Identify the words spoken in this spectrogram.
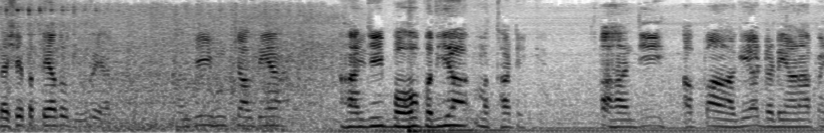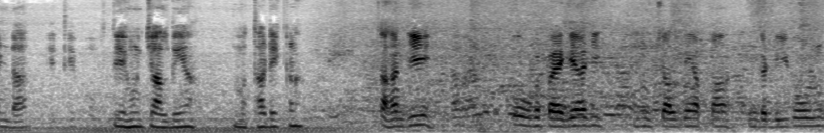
ਨਸ਼ੇ ਪੱਤਿਆਂ ਤੋਂ ਦੂਰ ਰਿਹਾ। ਹਾਂਜੀ ਹੁਣ ਚੱਲਦੇ ਆ ਹਾਂਜੀ ਬਹੁਤ ਵਧੀਆ ਮੱਥਾ ਟੇਕਿਆ। ਹਾਂਜੀ ਆਪਾਂ ਆ ਗਏ ਆ ਡਡਿਆਣਾ ਪਿੰਡਾ ਇੱਥੇ ਤੇ ਹੁਣ ਚੱਲਦੇ ਆ ਮੱਥਾ ਟੇਕਣ। ਹਾਂਜੀ ਭੋਗ ਪੈ ਗਿਆ ਜੀ। ਹੁਣ ਚੱਲਦੇ ਆਪਾਂ ਗੱਡੀ ਕੋਲ ਨੂੰ।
